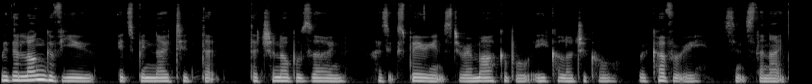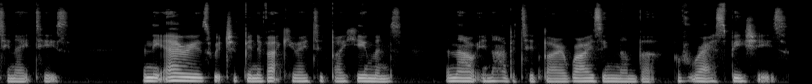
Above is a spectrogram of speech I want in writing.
With a longer view, it's been noted that the Chernobyl zone has experienced a remarkable ecological recovery since the 1980s, and the areas which have been evacuated by humans are now inhabited by a rising number of rare species.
